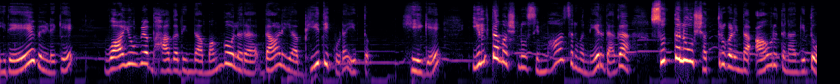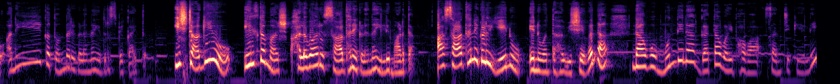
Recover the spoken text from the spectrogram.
ಇದೇ ವೇಳೆಗೆ ವಾಯುವ್ಯ ಭಾಗದಿಂದ ಮಂಗೋಲರ ದಾಳಿಯ ಭೀತಿ ಕೂಡ ಇತ್ತು. ಹೀಗೆ ಇಲ್ತಮಶ್ನು ಸಿಂಹಾಸನವನ್ನೇರಿದಾಗ ಸುತ್ತಲೂ ಶತ್ರುಗಳಿಂದ ಆವೃತನಾಗಿದ್ದು ಅನೇಕ ತೊಂದರೆಗಳನ್ನು ಎದುರಿಸಬೇಕಾಯಿತು. ಇಷ್ಟಾಗಿಯೂ ಇಲ್ತಮಶ್ ಹಲವಾರು ಸಾಧನೆಗಳನ್ನ ಇಲ್ಲಿ ಮಾಡಿದ. ಆ ಸಾಧನೆಗಳು ಏನು ಎನ್ನುವಂತಹ ವಿಷಯವನ್ನ ನಾವು ಮುಂದಿನ ಗತ ವೈಭವ ಸಂಚಿಕೆಯಲ್ಲಿ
